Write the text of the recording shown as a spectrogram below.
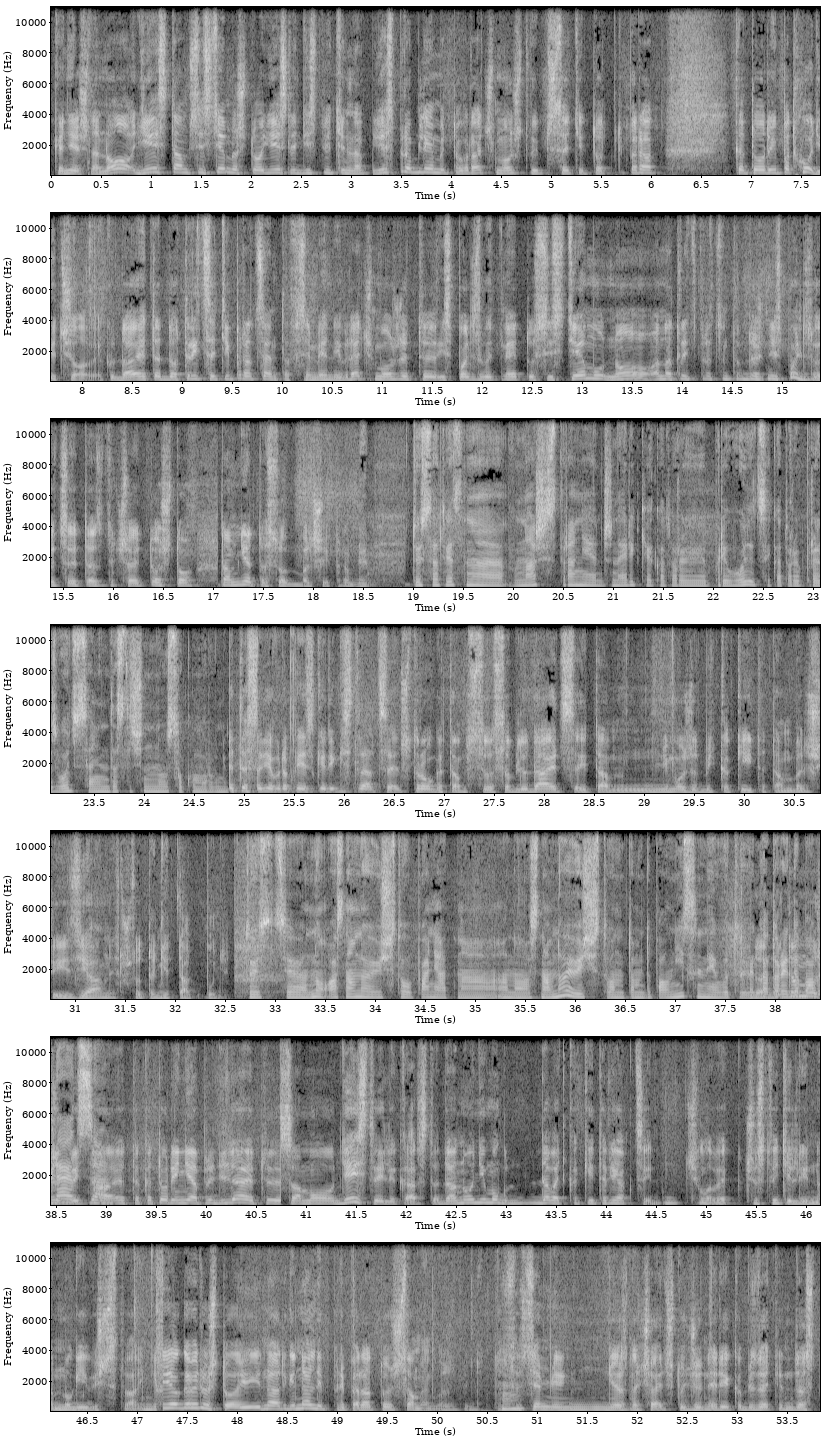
конечно. Но есть там система, что если действительно есть проблемы, то врач может выписать и тот препарат, который подходит человеку. Да, это до 30%. Семейный врач может э, использовать эту систему, но она 30% даже не используется. Это означает то, что там нет особо больших проблем. То есть, соответственно, в нашей стране дженерики, которые приводятся и которые производятся, они достаточно на высоком уровне. Это европейская регистрация. Строго там все соблюдается, и там не может быть какие-то там большие изъяны, что-то не так будет. То есть, э, ну, основное вещество, понятно, оно основное вещество, но там дополнительные, вот, да, которые ну, добавляются. Может быть, да, это которые не определяют э, само действие лекарства, да, но они могут давать какие-то реакции. Человек чувствительный на многие вещества. Я говорю, что и на оригинальный препарат то же самое может быть. Mm-hmm. Совсем не, не означает, что дженерик обязательно даст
